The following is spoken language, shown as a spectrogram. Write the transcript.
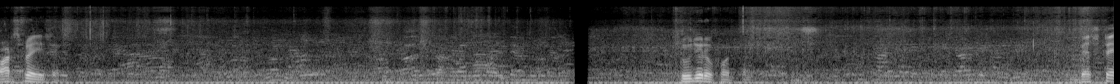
వాటర్ స్ప్రే చేశారు టూ జీరో ఫోర్ బెస్టే.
